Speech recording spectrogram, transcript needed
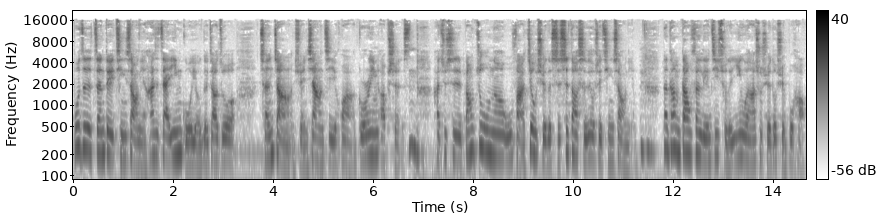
不过这是针对青少年，他是在英国有一个叫做“成长选项计划 ”（Growing Options），嗯，它就是帮助呢无法就学的十四到十六岁青少年，嗯，但他们大部分连基础的英文啊、数学都学不好，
